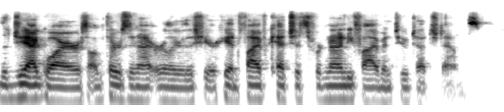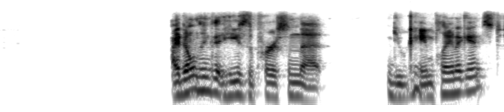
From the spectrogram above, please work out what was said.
the Jaguars on Thursday night earlier this year, he had five catches for 95 and two touchdowns. I don't think that he's the person that you game plan against.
